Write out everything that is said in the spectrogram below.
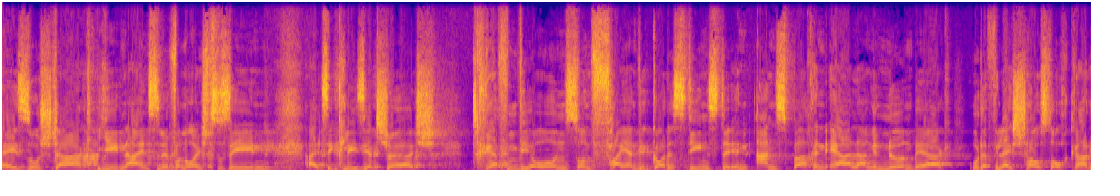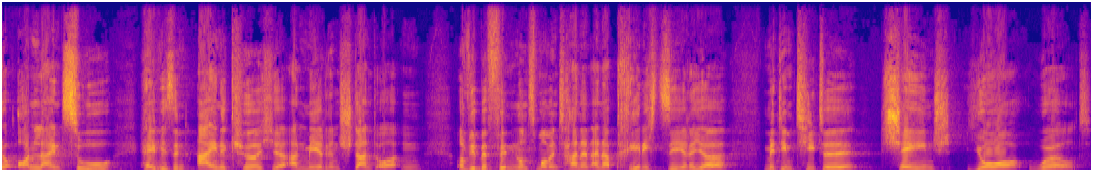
Hey, so stark, jeden einzelnen von euch zu sehen. Als Ecclesia Church treffen wir uns und feiern wir Gottesdienste in Ansbach, in Erlangen, in Nürnberg oder vielleicht schaust du auch gerade online zu. Hey, wir sind eine Kirche an mehreren Standorten und wir befinden uns momentan in einer Predigtserie mit dem Titel Change Your World.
